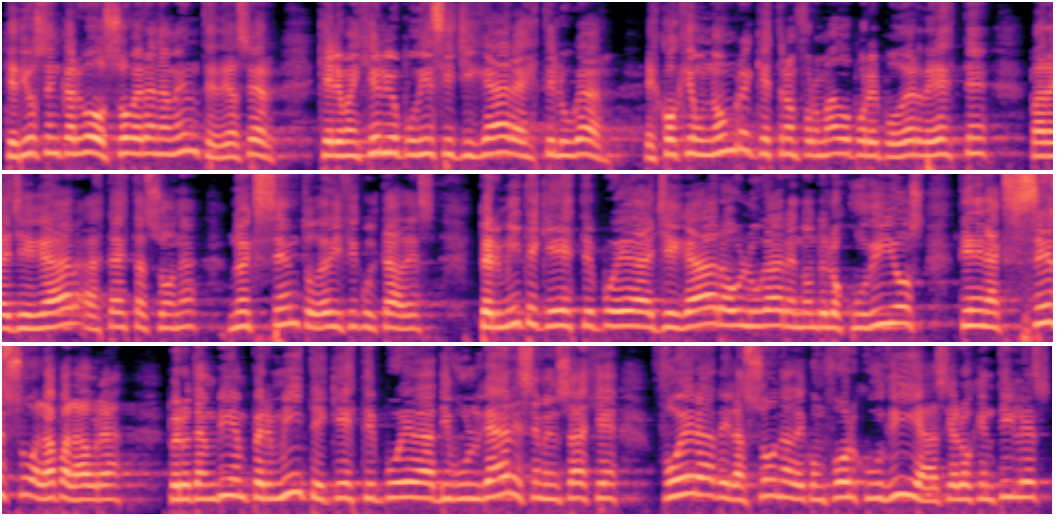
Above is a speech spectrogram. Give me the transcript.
que Dios se encargó soberanamente de hacer que el Evangelio pudiese llegar a este lugar. Escoge un hombre que es transformado por el poder de éste para llegar hasta esta zona, no exento de dificultades. Permite que éste pueda llegar a un lugar en donde los judíos tienen acceso a la palabra, pero también permite que éste pueda divulgar ese mensaje fuera de la zona de confort judía hacia los gentiles,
